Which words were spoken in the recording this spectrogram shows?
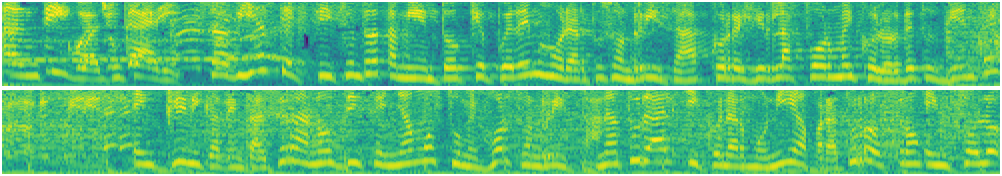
Antigua Yucari. ¿Sabías que existe un tratamiento que puede mejorar tu sonrisa, corregir la forma y color de tus dientes? En Clínica Dental Serranos diseñamos tu mejor sonrisa, natural y con armonía para tu rostro en solo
